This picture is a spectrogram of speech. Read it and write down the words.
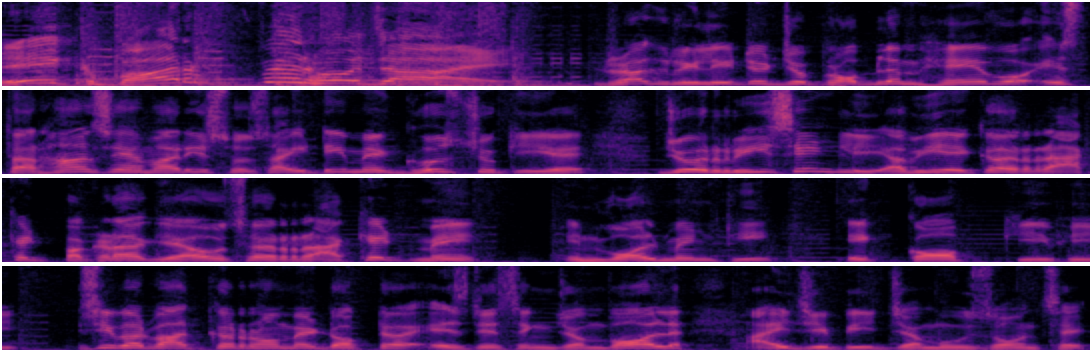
एक बार फिर हो जाए। ड्रग रिलेटेड जो प्रॉब्लम है, वो इस तरह से हमारी सोसाइटी में घुस चुकी है, जो रिसेंटली अभी एक रैकेट पकड़ा गया, उस रैकेट में इन्वॉल्वमेंट थी एक कॉप की भी। इसी बार बात कर रहा हूँ मैं doctor S D Singh Jamwal IGP Jammu zone से।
